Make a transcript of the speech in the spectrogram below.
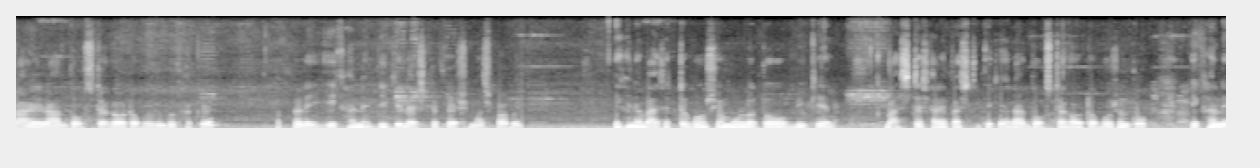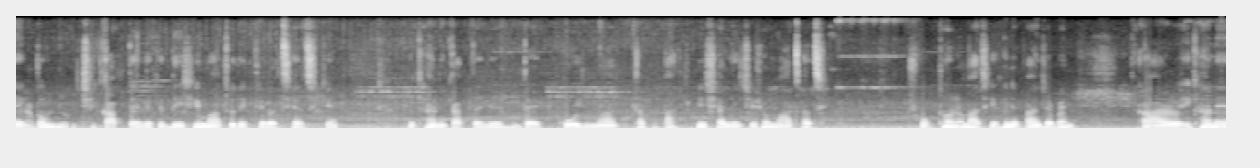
প্রায় রাত দশটা, এগারোটা পর্যন্ত থাকে। আপনারা এখানে বিকেলে আসলে ফ্রেশ মাছ পাবেন। এখানে বাজারটা বসে মূলত বিকেল পাঁচটা, সাড়ে পাঁচটা থেকে রাত দশটা, এগারোটা পর্যন্ত। এখানে একদম কাপ্তাই লেখে দেশি মাছও দেখতে পাচ্ছি আজকে। এখানে কাপ্তাই দেয় কই মাছ তারপর পাঁচ শালি যেসব মাছ আছে, সব ধরনের মাছ এখানে পাওয়া যাবেন আর এখানে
